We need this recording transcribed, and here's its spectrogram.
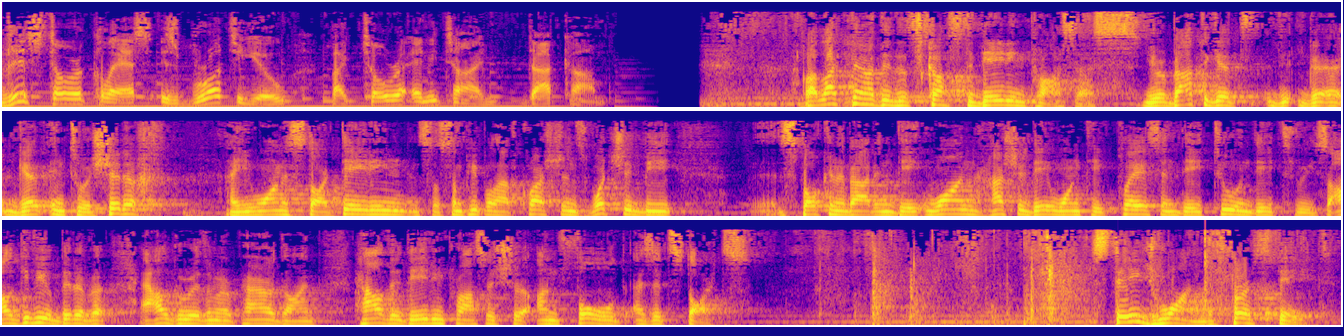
This Torah class is brought to you by TorahAnytime.com. I'd like now to discuss the dating process. You're about to get, get into a shidduch and you want to start dating, and so some people have questions. What should be spoken about in date one? How should date one take place in date two and date three? So I'll give you a bit of an algorithm or paradigm how the dating process should unfold as it starts. Stage one, the first date.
